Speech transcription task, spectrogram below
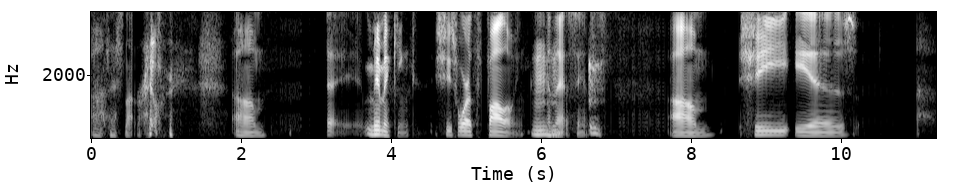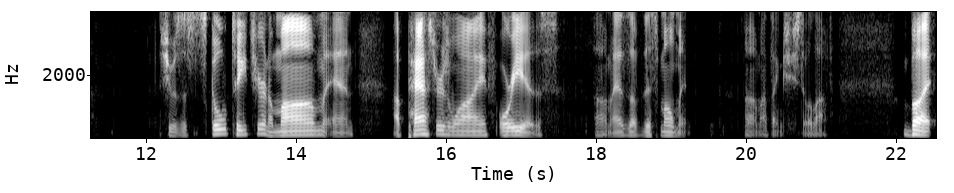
Oh, that's not right. Um, uh, mimicking. She's worth following in Mhm. that sense. Um, she is. She was a school teacher and a mom and a pastor's wife, or is, um, as of this moment. Um, I think she's still alive, but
